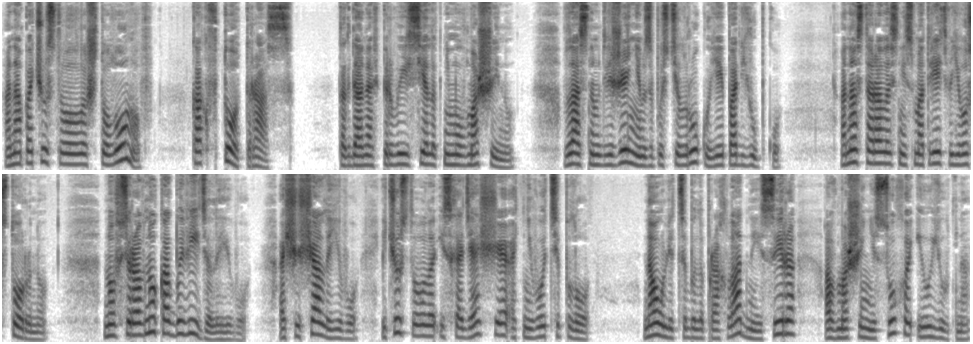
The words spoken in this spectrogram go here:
Она почувствовала, что Ломов, как в тот раз, когда она впервые села к нему в машину, властным движением запустил руку ей под юбку. Она старалась не смотреть в его сторону, но все равно как бы видела его, ощущала его и чувствовала исходящее от него тепло — на улице было прохладно и сыро, а в машине сухо и уютно.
